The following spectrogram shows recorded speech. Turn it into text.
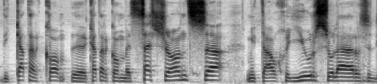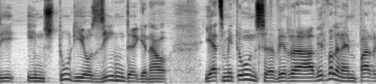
die Catacom äh, Catacombe Sessions äh, mit auch Ursulars, die im Studio sind, genau. Jetzt mit uns, Äh, wir, äh, wir wollen ein paar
